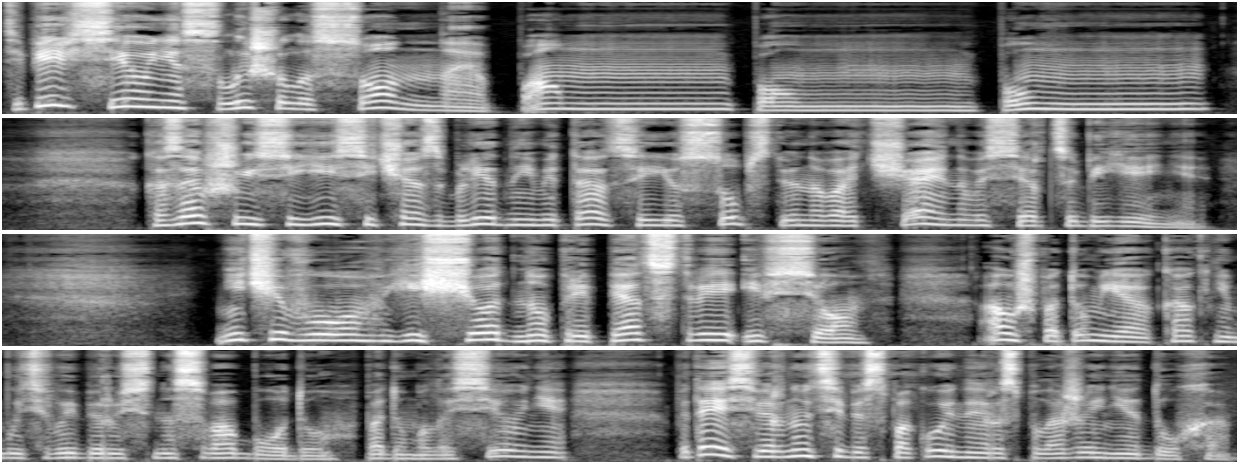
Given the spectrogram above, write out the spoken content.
Теперь Сиони слышала сонное «пам-пом-пум», казавшуюся ей сейчас бледной имитацией ее собственного отчаянного сердцебиения. «Ничего, еще одно препятствие и все, а уж потом я как-нибудь выберусь на свободу», — подумала Сиони, пытаясь вернуть себе спокойное расположение духа.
